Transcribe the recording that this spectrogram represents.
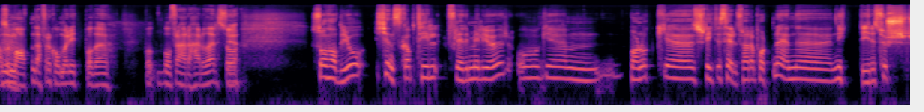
altså maten derfra kommer litt både, både fra her og her og der. Så, Ja. så han hadde jo kjennskap til flere miljøer, og eh, var nok, eh, slik det ser ut fra rapportene, en eh, nyttig ressurs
